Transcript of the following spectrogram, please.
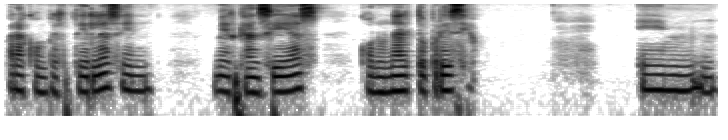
para convertirlas en mercancías con un alto precio. Em,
